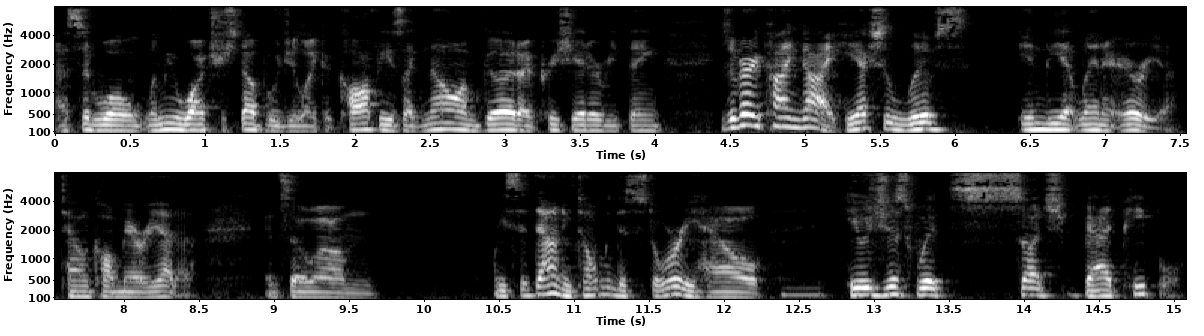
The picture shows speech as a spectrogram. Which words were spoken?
I said, Well, let me watch your stuff. Would you like a coffee? He's like, No, I'm good. I appreciate everything. He's a very kind guy. He actually lives in the Atlanta area, town called Marietta. And so um, we sit down. He told me the story how he was just with such bad people.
